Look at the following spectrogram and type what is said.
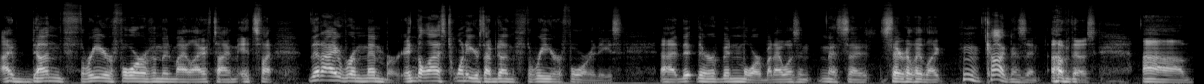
I've done three or four of them in my lifetime. It's fine. That I remember. In the last 20 years, I've done three or four of these. Uh, th- there have been more, but I wasn't necessarily like hmm, cognizant of those. Um,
